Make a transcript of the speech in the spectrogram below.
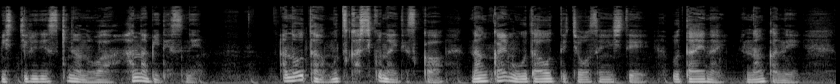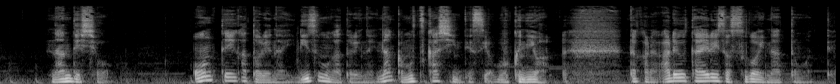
ミスチルで好きなのは花火ですね。あの歌は難しくないですか？何回も歌おうって挑戦して歌えない。なんかね、なんでしょう？音程が取れない、リズムが取れない。なんか難しいんですよ、僕には。だからあれ歌える人すごいなって思って。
